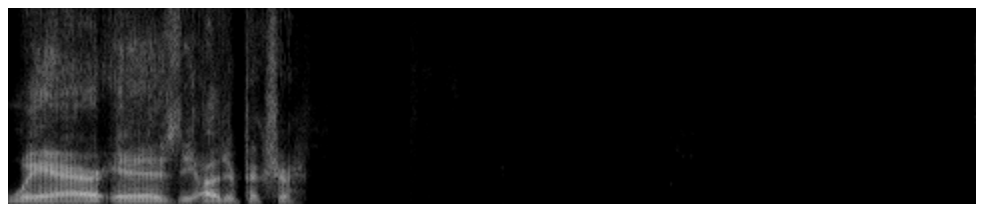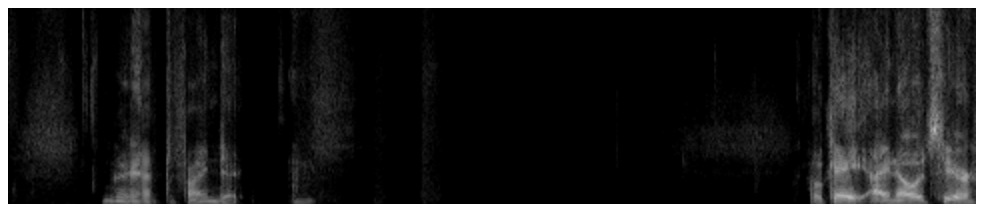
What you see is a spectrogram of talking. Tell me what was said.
Where is the other picture? I'm going to have to find it. Okay, I know it's here.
